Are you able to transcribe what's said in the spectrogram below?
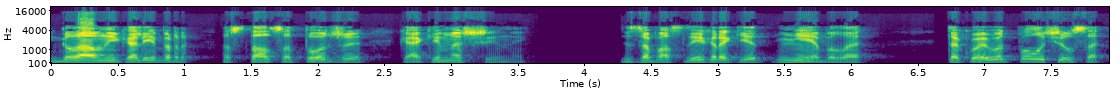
Главный калибр остался тот же, как и машины. Запасных ракет не было. Такой вот получился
